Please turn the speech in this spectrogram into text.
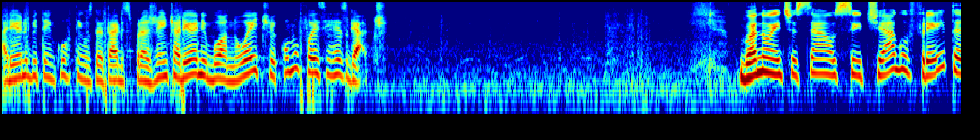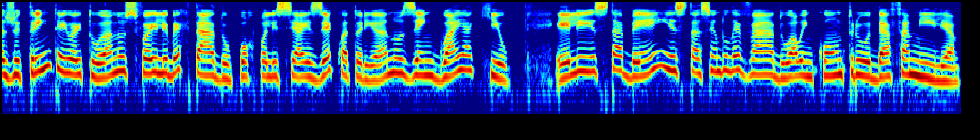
Ariane Bittencourt tem os detalhes para a gente. Ariane, boa noite. Como foi esse resgate? Boa noite, Salsi. Tiago Freitas, de 38 anos, foi libertado por policiais equatorianos em Guayaquil. Ele está bem e está sendo levado ao encontro da família.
